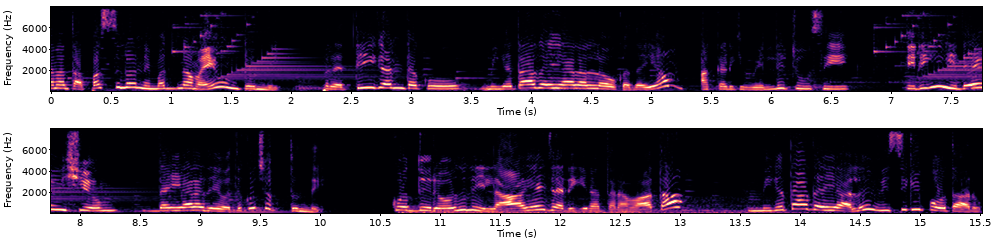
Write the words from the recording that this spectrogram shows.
తన తపస్సులో నిమగ్నమై ఉంటుంది. ప్రతి గంటకు మిగతా దయ్యాలలో ఒక దయ్యం అక్కడికి వెళ్ళి చూసి తిరిగి ఇదే విషయం దయ్యాల దేవతకు చెప్తుంది. కొద్ది రోజులు ఇలాగే జరిగిన తర్వాత మిగతా దయ్యాలు విసిగిపోతారు.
